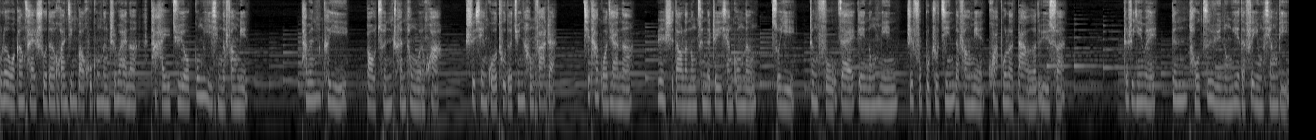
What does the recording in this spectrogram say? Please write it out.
除了我刚才说的环境保护功能之外呢，它还具有公益性的方面。它们可以保存传统文化，实现国土的均衡发展。其他国家呢，认识到了农村的这一项功能，所以政府在给农民支付补助金的方面划拨了大额的预算。这是因为跟投资于农业的费用相比，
